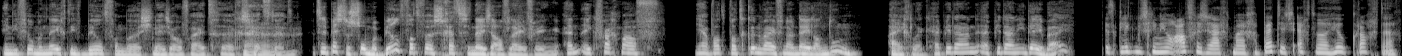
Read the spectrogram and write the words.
in die film een negatief beeld van de Chinese overheid uh, geschetst ja. Het is best een somber beeld wat we schetsen in deze aflevering. En ik vraag me af, ja, wat, wat kunnen wij vanuit Nederland doen eigenlijk? Heb je daar, heb je daar een idee bij? Het klinkt misschien heel afgezaagd, maar gebed is echt wel heel krachtig.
